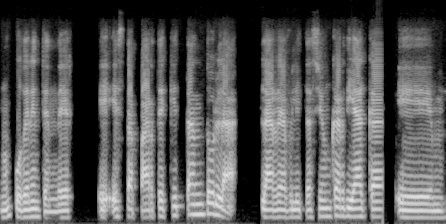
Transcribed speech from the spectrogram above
¿no? Poder entender eh, esta parte, qué tanto la, la rehabilitación cardíaca em,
